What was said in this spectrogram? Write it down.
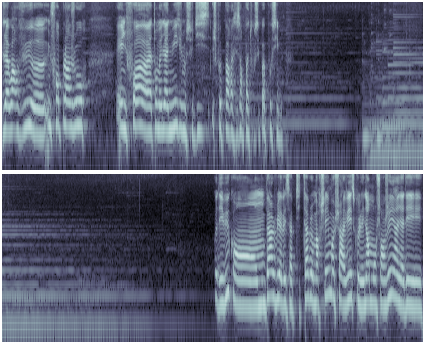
De l'avoir vue euh, une fois en plein jour et une fois à de la nuit, je me suis dit, je peux pas rester sans patou, c'est pas possible. Au début, quand mon père, lui, avait sa petite table au marché, moi, je suis arrivée, parce que les normes ont changé. hein, Il y a des,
